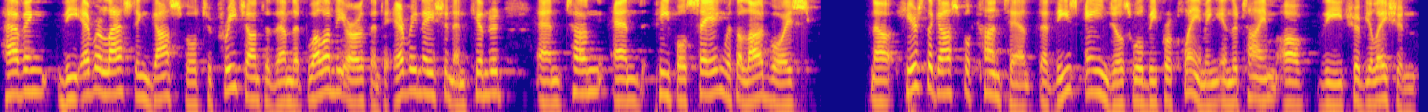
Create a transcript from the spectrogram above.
having the everlasting gospel to preach unto them that dwell on the earth, and to every nation and kindred and tongue and people, saying with a loud voice, now, here's the gospel content that these angels will be proclaiming in the time of the tribulation.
